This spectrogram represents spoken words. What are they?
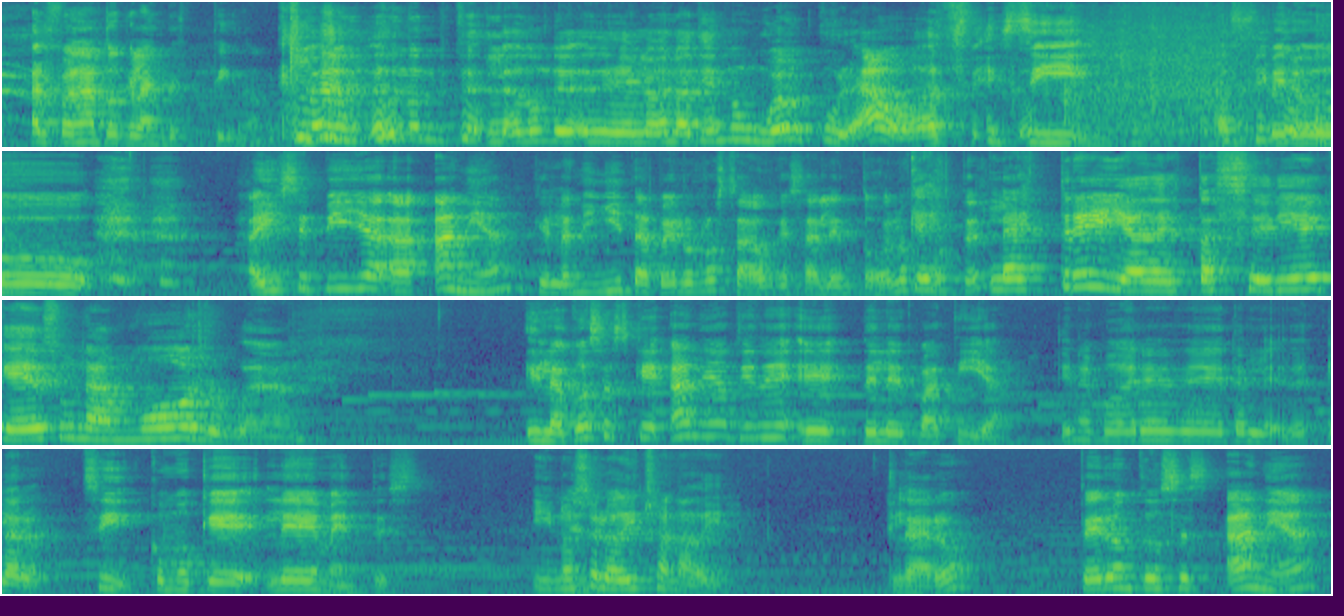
Orfanato clandestino. Claro, donde, donde eh, lo, lo atiende un hueón curado, así. como- Sí, así como- pero ahí se pilla a Anya, que es la niñita de pelo rosado que sale en todos los pósters. la estrella de esta serie que es un amor, weón. Y la cosa es que Anya tiene eh, telepatía. Tiene poderes de, tele- de- Claro. Sí, como que lee mentes. Y no se lo ha dicho a nadie. Claro. Pero entonces Anya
